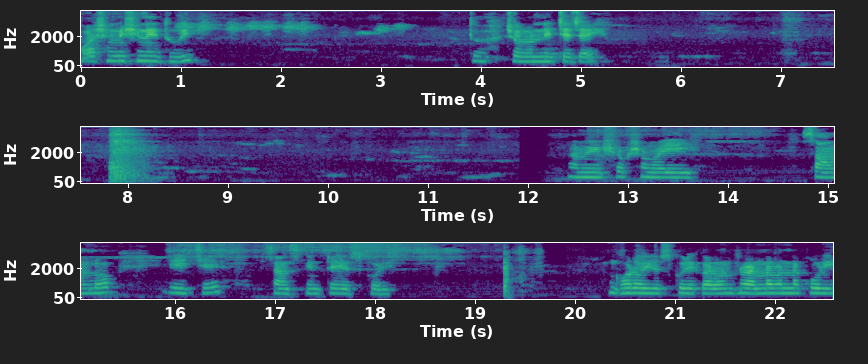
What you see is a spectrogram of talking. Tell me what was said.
ওয়াশিং মেশিনেই ধুই। তো চলুন নিচে যাই। আমি সব সময় এই সানলক এই যে সানস্ক্রিনটা ইউজ করি। ঘরেও ইউজ করি, কারণ রান্না বান্না করি,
